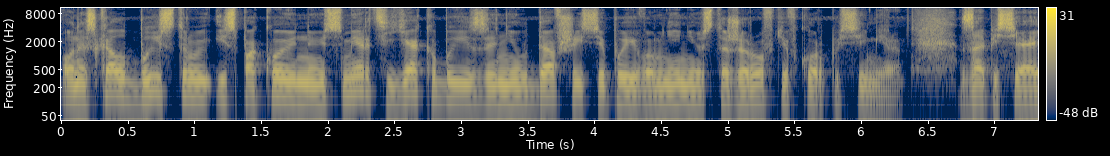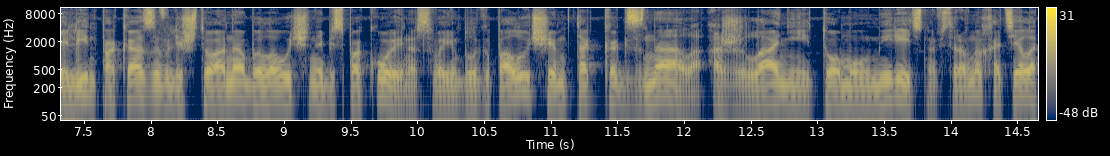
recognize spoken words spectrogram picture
он искал быструю и спокойную смерть якобы из-за неудавшейся, по его мнению, стажировки в корпусе мира. Записи Айлин показывали, что она была очень обеспокоена своим благополучием, так как знала о желании Тома умереть, но все равно хотела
